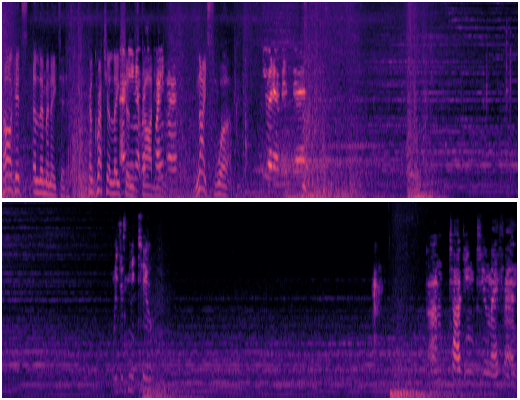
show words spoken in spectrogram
Targets eliminated. Congratulations, I mean, it was Guardians. pointless. Nice work. You would have been dead. We just need to. I'm talking to my friend.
